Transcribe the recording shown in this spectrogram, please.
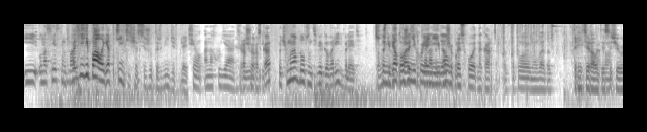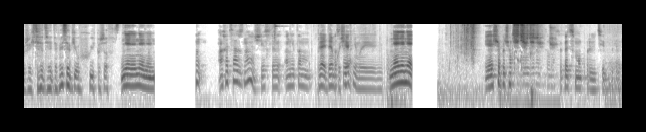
и у нас есть инфа... Возьми ебало, я в тильте сейчас сижу, ты же видишь, блядь. Чел, а нахуя? Хорошо, рассказ. перек- Почему я должен тебе говорить, блядь? Потому что не я тоже что нихуя не ебу, что происходит на карте. По-твоему, в этот... Третий раунд, если что, уже идет. Давай забьем хуй, пожалуйста. Не-не-не-не. А хотя, знаешь, если они там... Блядь, демку После- чекнем и... Не-не-не. Я еще почему-то у нас опять смог пролетит, блядь.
